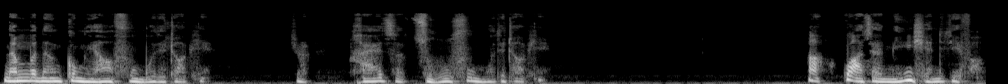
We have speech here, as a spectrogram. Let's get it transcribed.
能不能供养父母的照片？就是孩子祖父母的照片，啊，挂在明显的地方，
